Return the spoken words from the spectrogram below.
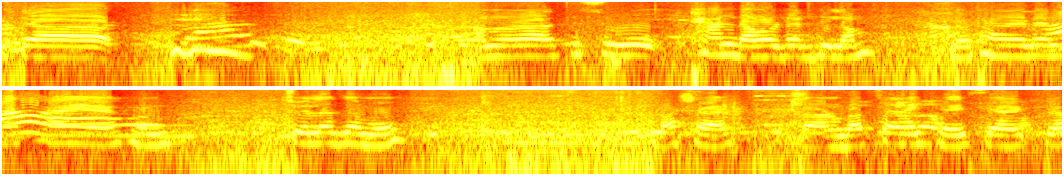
একটা আমরা কিছু ঠান্ডা অর্ডার দিলাম। ঠান্ডাটা না খাই, এখন চলে যাব বাসায়। কারণ বাচ্চারাই খাইছে আরেকটা।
